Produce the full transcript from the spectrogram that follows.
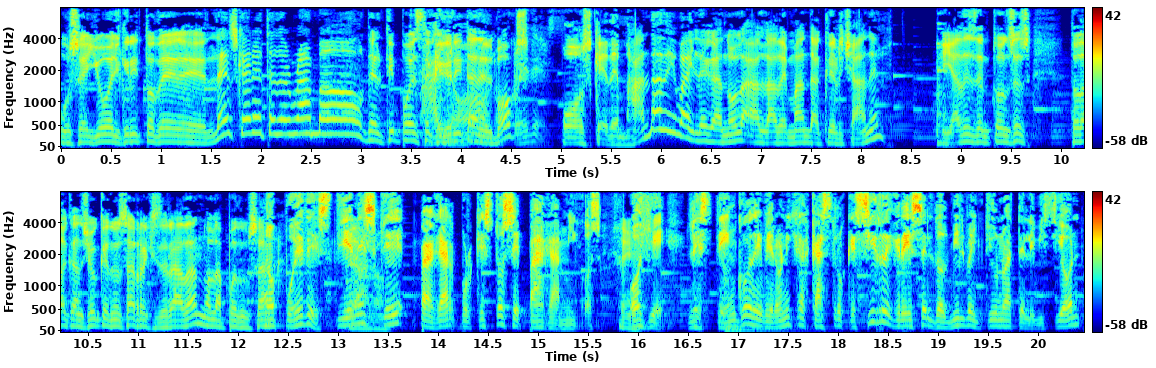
Usé yo el grito de Let's get it to the Rumble, del tipo este que no, grita en el box. Pues que demanda, Diva, y le ganó la, la demanda a Clear Channel. Y ya desde entonces, toda canción que no está registrada no la puede usar. No puedes, tienes Claro. que pagar porque esto se paga, amigos. Sí. Oye, les tengo de Verónica Castro que sí regresa el 2021 a televisión.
